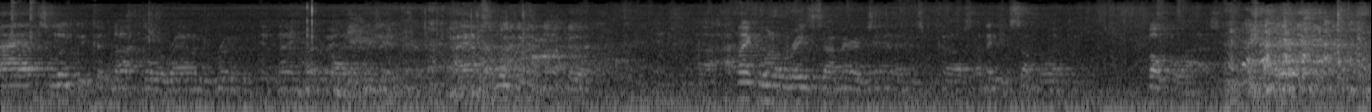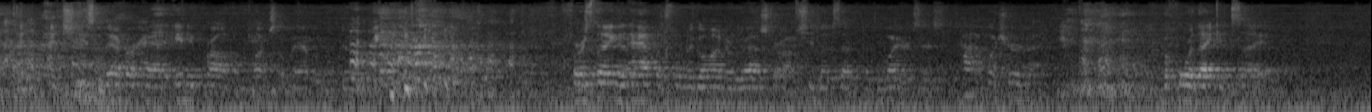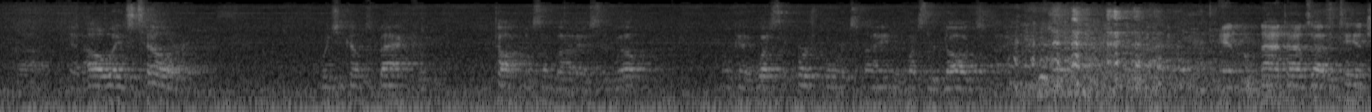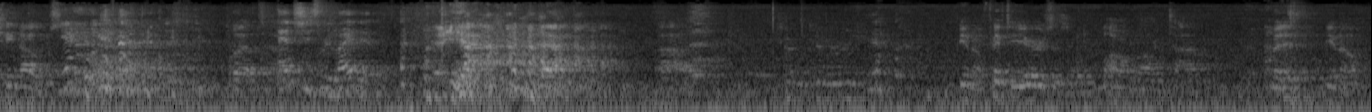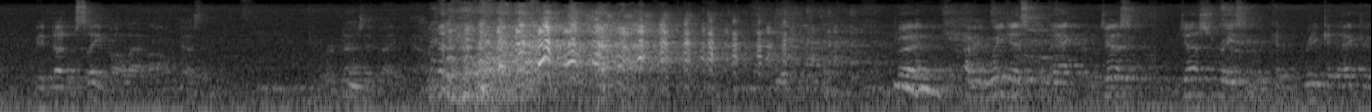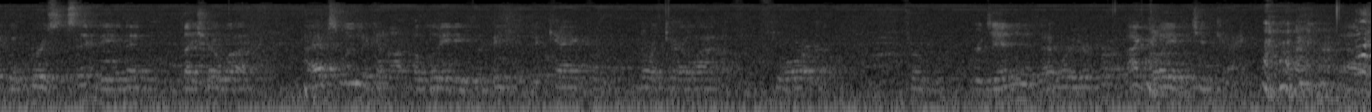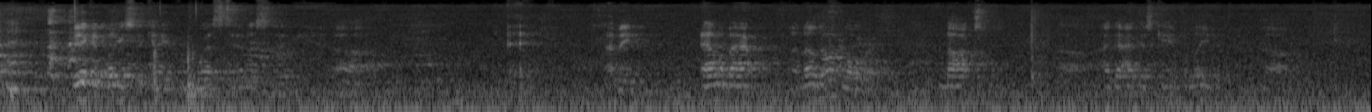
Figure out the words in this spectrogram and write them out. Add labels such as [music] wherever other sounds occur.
I absolutely could not go around the room and name everybody who's in there. I absolutely could not do it. Uh, I think one of the reasons I married Janet is because I needed someone to vocalize. And she's never had any problem whatsoever with doing it. First thing that happens when we go into a restaurant, she looks up at the waiter and says, hi, what's your name? Before they can say it. Uh, And I always tell her, when she comes back from talking to somebody, I say, well, okay, what's the firstborn's name and what's their dog's name? And nine times out of ten, she knows. But, uh, And she's related. yeah, yeah. [laughs] Uh, You know, fifty years is a long, long time, but it, you know, it doesn't seem all that long, does it? Or does it, baby? But, We just just, recently reconnected with Bruce and Cindy, and then they show up. I absolutely cannot believe the people that came from North Carolina, from Florida, from Virginia, is that where you're from? I can believe that you came. Uh, and Lisa came from West Tennessee. Uh, I mean, Alabama, another Florida, Knoxville. Uh, I, I just can't believe it. Uh,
